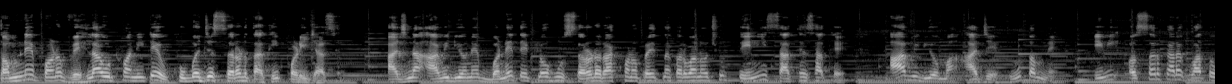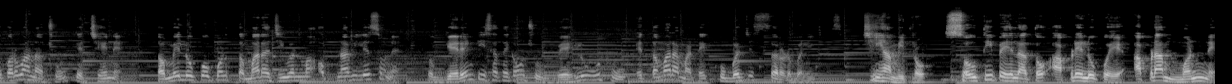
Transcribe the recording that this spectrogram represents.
તમને પણ વહેલા ઉઠવાની ટેવ ખૂબ જ સરળતાથી પડી જશે. આજના આ વિડીયોને બને તેટલો હું સરળ રાખવાનો પ્રયત્ન કરવાનો છું. તેની સાથે સાથે આ વિડીયોમાં આજે હું તમને એવી અસરકારક વાતો કરવાના છું કે જેને તમે લોકો પણ તમારા જીવનમાં અપનાવી લેશો ને, તો ગેરંટી સાથે કહું છું, વહેલું ઉઠવું એ તમારા માટે ખૂબ જ સરળ બની જશે. જી હા મિત્રો, સૌથી પહેલા તો આપણે લોકોએ આપણા મનને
